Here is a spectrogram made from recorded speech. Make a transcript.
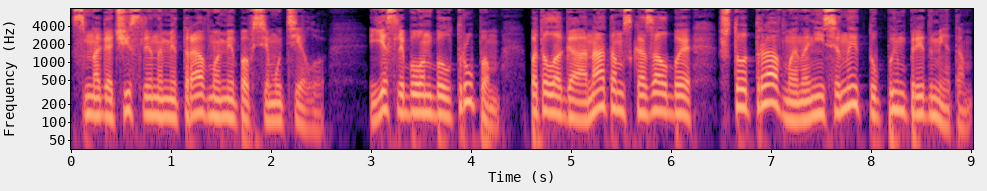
с многочисленными травмами по всему телу. Если бы он был трупом, патологоанатом сказал бы, что травмы нанесены тупым предметом.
